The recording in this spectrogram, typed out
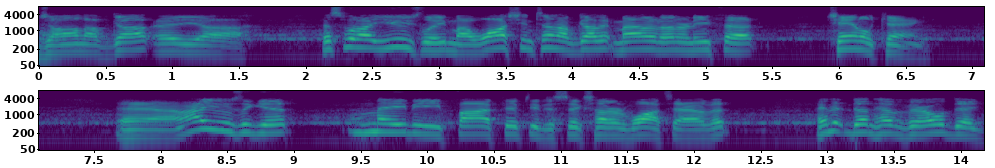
John, I've got a, uh, this is what I usually, my Washington, I've got it mounted underneath that Channel King. And I usually get maybe 550 to 600 watts out of it. And it doesn't have a variable dead,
